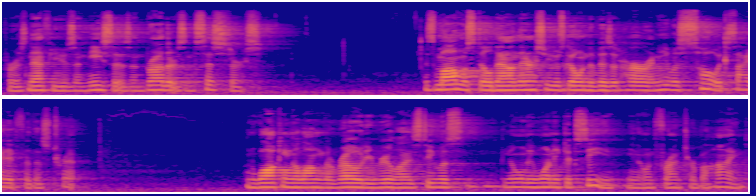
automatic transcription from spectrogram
for his nephews and nieces and brothers and sisters. His mom was still down there, so he was going to visit her, and he was so excited for this trip. And walking along the road, he realized he was the only one he could see, you know, in front or behind.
